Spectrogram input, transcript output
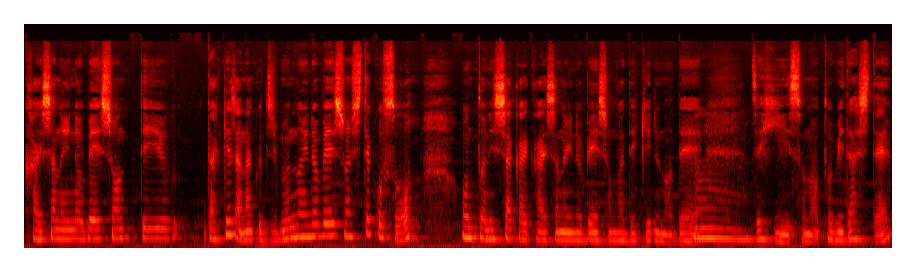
会社のイノベーションっていうだけじゃなく自分のイノベーションしてこそ 本当に社会会社のイノベーションができるので、うん、ぜひその飛び出して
